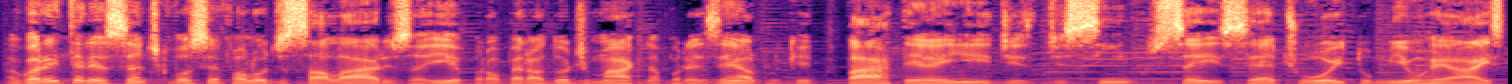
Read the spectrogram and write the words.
Agora é interessante que você falou de salários aí para operador de máquina, por exemplo, que partem aí de, de 5, 6, 7, 8 mil reais.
